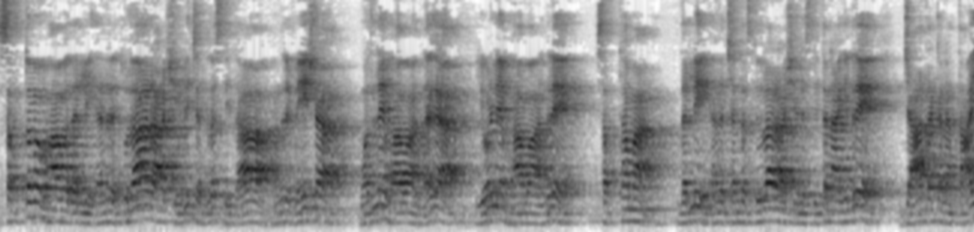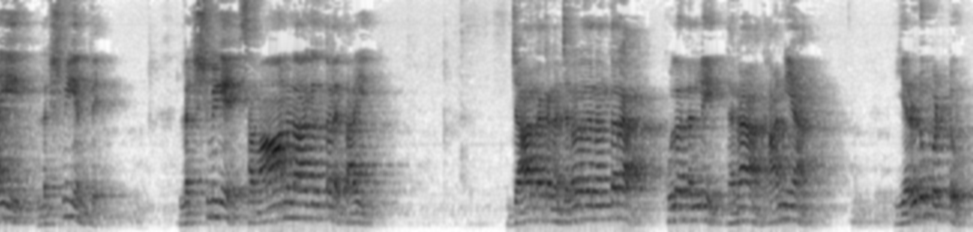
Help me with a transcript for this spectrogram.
ಸಪ್ತಮ ಭಾವದಲ್ಲಿ ಅಂದ್ರೆ ತುಲಾ ರಾಶಿಯಲ್ಲಿ ಚಂದ್ರ ಸ್ಥಿತ. ಅಂದ್ರೆ ಮೇಷ ಮೊದಲನೇ ಭಾವ ಅಂದಾಗ ಏಳನೇ ಭಾವ ಅಂದ್ರೆ ಸಪ್ತಮದಲ್ಲಿ ಅಂದ್ರೆ ಚಂದ್ರ ತುಲಾ ರಾಶಿಯಲ್ಲಿ ಸ್ಥಿತನಾಗಿದ್ರೆ ಜಾತಕನ ತಾಯಿ ಲಕ್ಷ್ಮಿಯಂತೆ. ಲಕ್ಷ್ಮಿಗೆ ಸಮಾನಳಾಗಿರ್ತಾಳೆ ತಾಯಿ. ಜಾತಕನ ಜನನದ ನಂತರ ಕುಲದಲ್ಲಿ ಧನ ಧಾನ್ಯ ಎರಡು ಪಟ್ಟು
